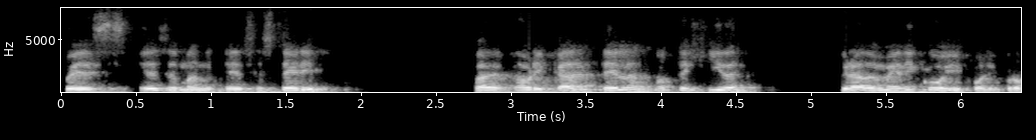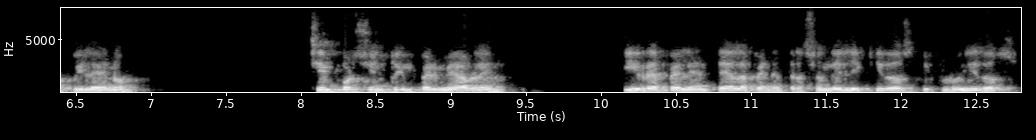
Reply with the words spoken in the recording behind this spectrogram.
pues es, es estéril, fabricada en tela, no tejida, grado médico y polipropileno, 100% impermeable y repelente a la penetración de líquidos y fluidos.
